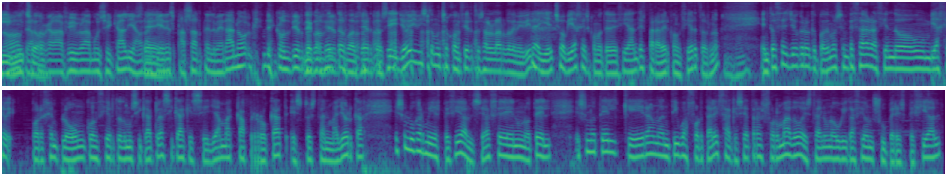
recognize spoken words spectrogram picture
¿no? Te ha tocado la fibra musical y ahora Sí. quieres pasarte el verano de concierto De en conciertos, conciertos. Sí, yo he visto muchos conciertos a lo largo de mi vida y he hecho viajes, como te decía antes, para ver conciertos, ¿no? Entonces yo creo que podemos empezar haciendo un viaje, por ejemplo, un concierto de música clásica que se llama Cap Rocat, esto está en Mallorca. Es un lugar muy especial, se hace en un hotel. Es un hotel que era una antigua fortaleza que se ha transformado, está en una ubicación súper especial,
